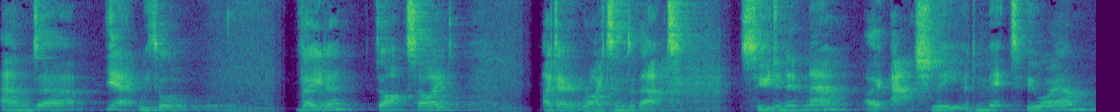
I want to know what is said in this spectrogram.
and uh, yeah, we thought Vader, dark side. I don't write under that pseudonym now. I actually admit who I am,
